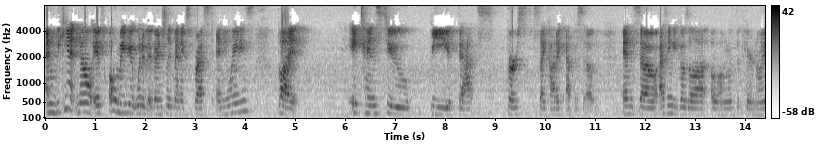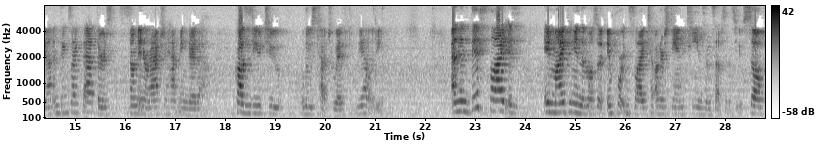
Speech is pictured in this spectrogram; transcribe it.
And we can't know if oh maybe it would have eventually been expressed anyways, but it tends to be that first psychotic episode. And so I think it goes a lot along with the paranoia and things like that. There's some interaction happening there that causes you to lose touch with reality. And then this slide is, in my opinion, the most important slide to understand teens and substance use. So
